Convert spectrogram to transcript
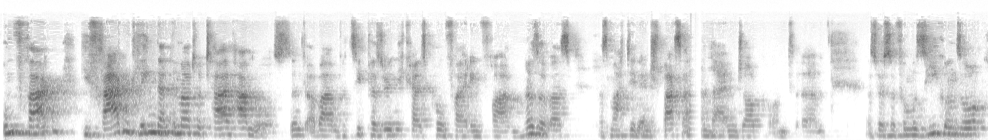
Umfragen. Die Fragen klingen dann immer total harmlos, sind aber im Prinzip Persönlichkeitsprofiling-Fragen. Ne? So was, was macht dir denn Spaß an deinem Job und ähm, was hörst du für Musik und so,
